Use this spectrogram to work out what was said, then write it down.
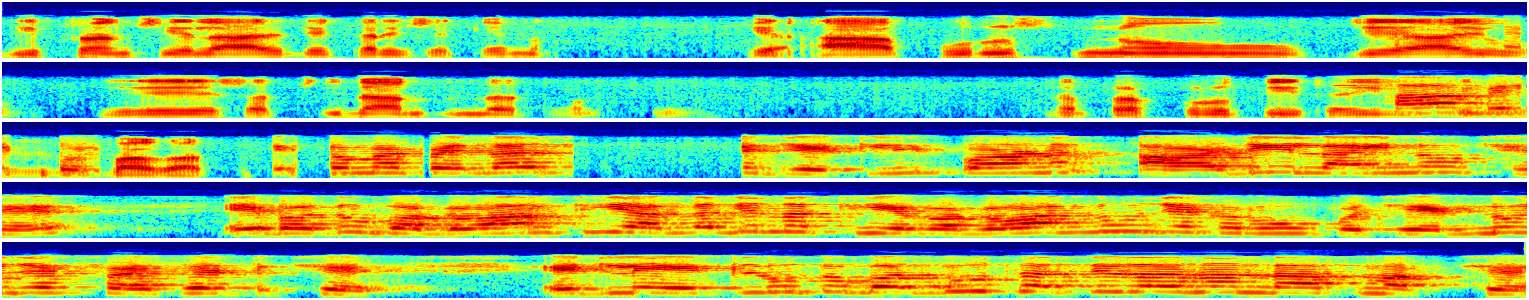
ડિફરન્શિયલ આ રીતે કરી શકે ને? કે આ પુરુષનું જે આવ્યું એ સચ્ચિદાનંદાત્મક થયું. અને પ્રકૃતિ થઈ વિભાગાત્મક એ તો મેં પહેલા જેટલી પણ આડી લાઈનો છે એ બધું ભગવાનથી અલગ નથી. એ ભગવાનનું જ એક રૂપ છે એમનું જ એક ફેસેટ છે. એટલે એટલું તો બધું સચ્ચિદાનંદાત્મક છે.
